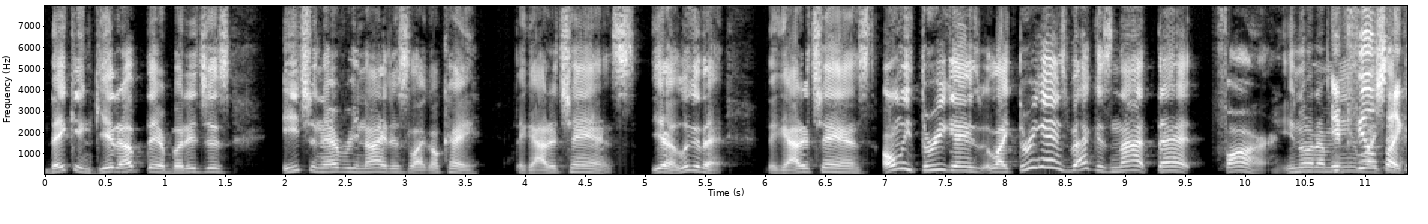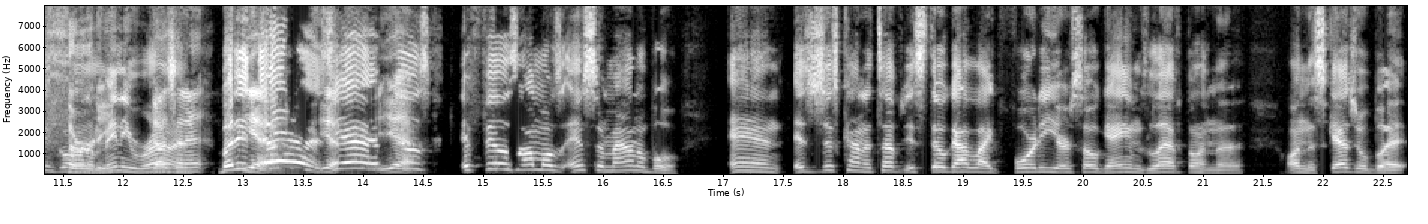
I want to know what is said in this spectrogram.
they can get up there, but it just each and every night it's like, okay, they got a chance. Yeah, look at that. They got a chance. Only three games, like three games back is not that far. You know what I mean? It feels like on 30, a mini run, doesn't it? But it Yeah, does. yeah, Yeah, it yeah. feels it feels almost insurmountable. And it's just kind of tough. You still got like 40 or so games left on the on the schedule, but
